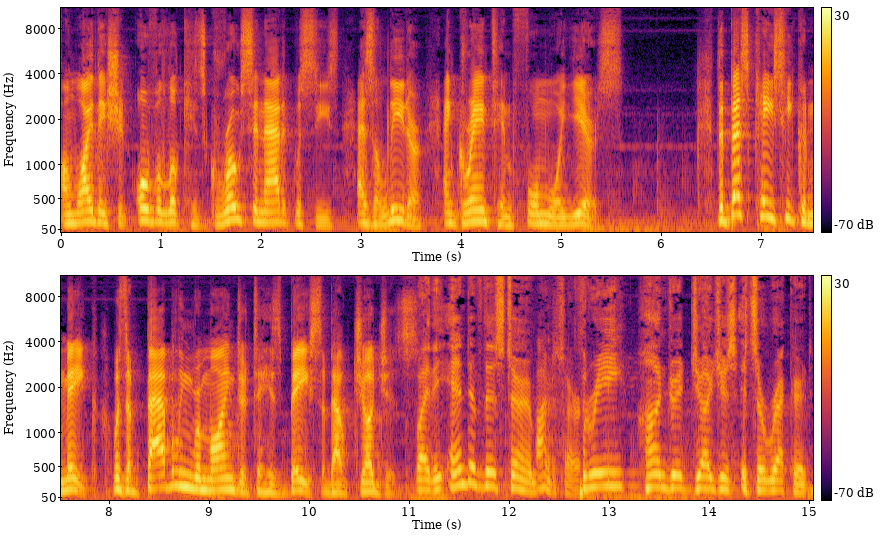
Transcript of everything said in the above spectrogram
on why they should overlook his gross inadequacies as a leader and grant him four more years. The best case he could make was a babbling reminder to his base about judges. By the end of this term, 300 judges. It's a record.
